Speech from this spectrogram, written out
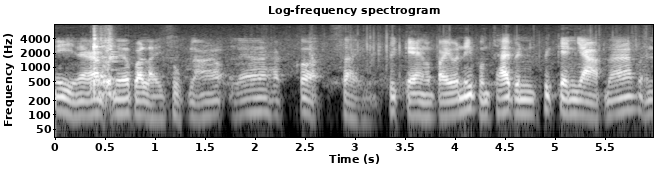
นี่นะครับ เนื้อปลาไหลสุกแล้วแล้วนะครับ ก็ใส่พริกแกงลงไป วันนี้ผมใช้เป็นพริกแกงหยาบนะ เป็น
